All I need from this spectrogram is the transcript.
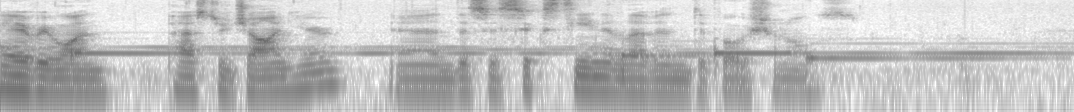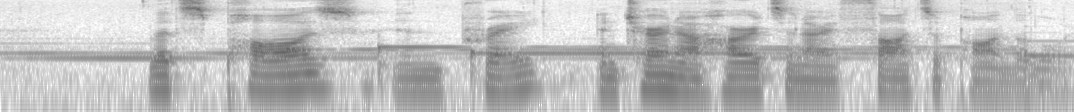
Hey everyone, Pastor John here, and this is 1611 Devotionals. Let's pause and pray and turn our hearts and our thoughts upon the Lord.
